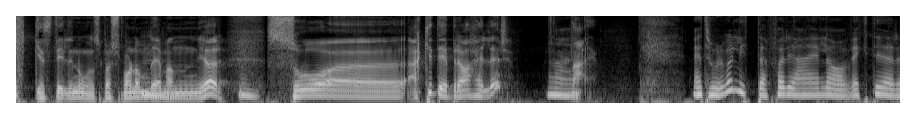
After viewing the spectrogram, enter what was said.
ikke stiller noen spørsmål om det Mm. man gjør, Mm. så uh, er ikke det bra heller. Nei. Nei. Jeg tror det var litt derfor jeg la vekk de der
